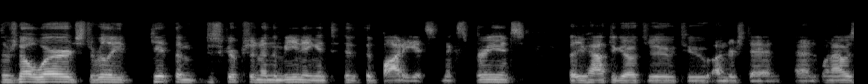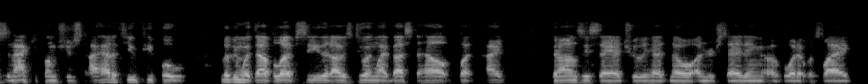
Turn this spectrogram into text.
there's no words to really get the description and the meaning into the body. It's an experience that you have to go through to understand. And when I was an acupuncturist, I had a few people living with epilepsy that I was doing my best to help, but I can honestly say I truly had no understanding of what it was like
